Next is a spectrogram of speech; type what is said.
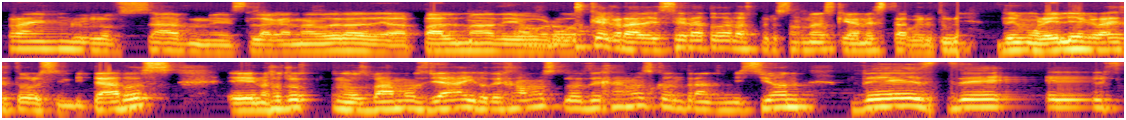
Triangle of Sadness, la ganadora de la Palma de Oro. Tenemos que agradecer a todas las personas que han estado abertura de Morelia, gracias a todos los invitados. Eh, nosotros nos vamos ya y lo dejamos, los dejamos con transmisión desde el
